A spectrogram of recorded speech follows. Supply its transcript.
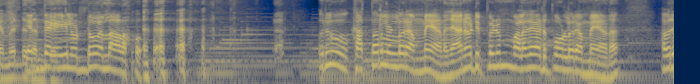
യമന്റെ എന്റെ കയ്യിലുണ്ടോ എന്നാണോ? ഒരു ഖത്തറിലുള്ള ഒരു അമ്മയാണ്. ഞാനോട്ട് ഇപ്പോഴും വളരെ അടുപ്പമുള്ള ഒരു അമ്മയാണ്. അവർ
